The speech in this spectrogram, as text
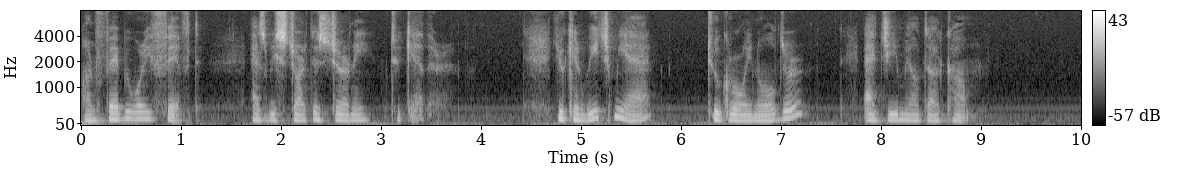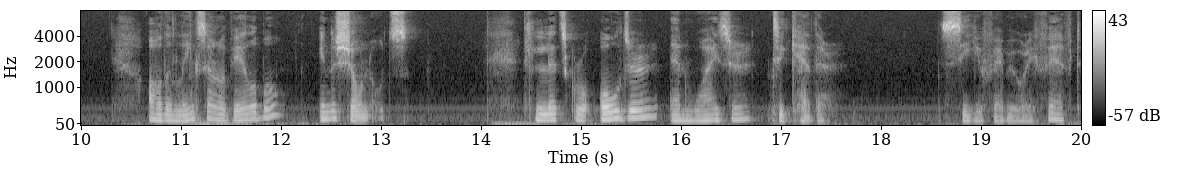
on February 5th as we start this journey together. You can reach me at togrowingolder at gmail.com. All the links are available in the show notes. Let's grow older and wiser together. See you February 5th.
